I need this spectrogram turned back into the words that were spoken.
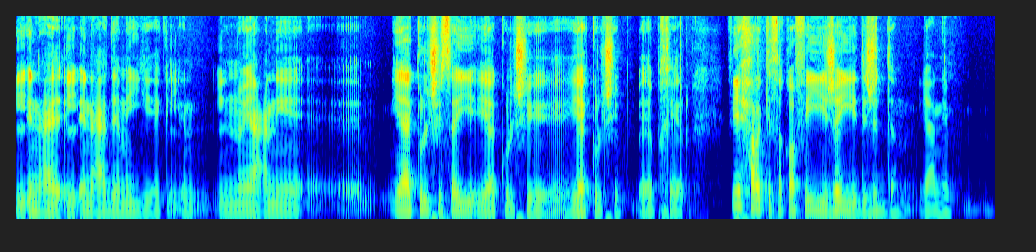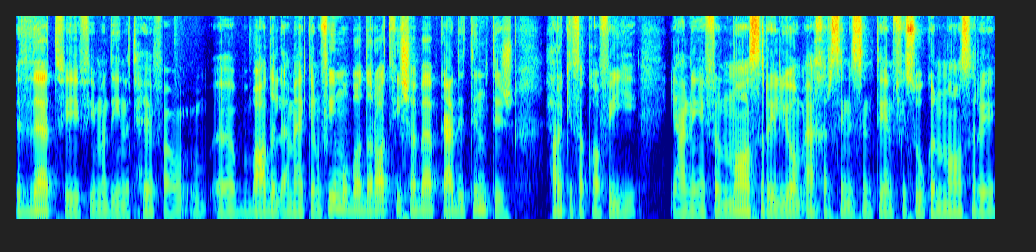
ال الإنعدامية إنه يعني يا كل شيء سيء يا كل شيء يا كل شيء بخير. في حركة ثقافية جيدة جدا يعني بالذات في في مدينة حيفا وبعض الأماكن. وفي مبادرات في شباب قاعدة تنتج حركة ثقافية. يعني في الناصري اليوم آخر سنة سنتين في سوق الناصري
